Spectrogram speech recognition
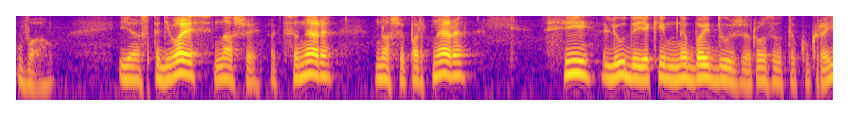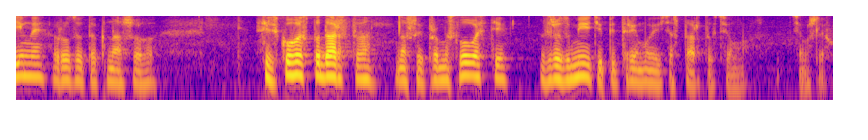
увагу. І я сподіваюся, наші акціонери, наші партнери, всі люди, яким не байдуже розвиток України, розвиток нашого сільського господарства, нашої промисловості зрозуміють і підтримують старту в цьому, в цьому шляху.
